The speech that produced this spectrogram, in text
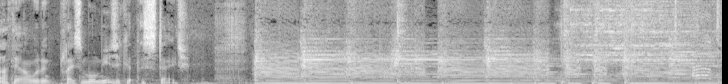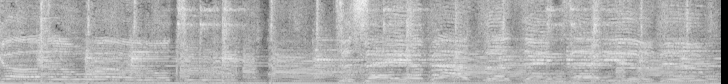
I think I would play some more music at this stage. Still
